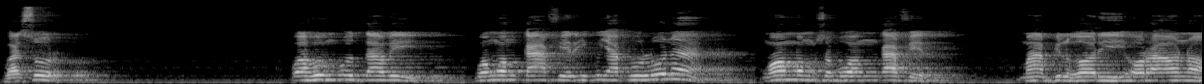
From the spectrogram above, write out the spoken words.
Wasur. Wahum utawi wong-wong kafir iku yakuluna ngomong sebuah kafir. Mabil ghari ora ana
